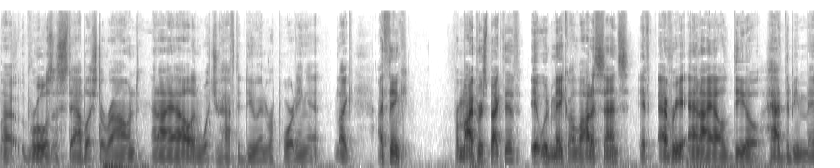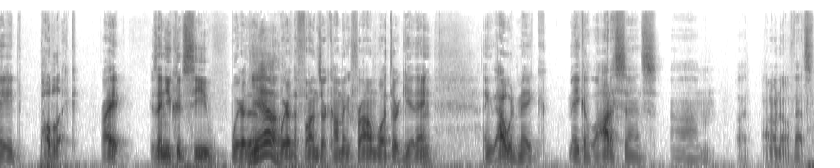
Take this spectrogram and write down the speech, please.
uh, rules established around NIL and what you have to do in reporting it. Like, I think from my perspective, it would make a lot of sense if every NIL deal had to be made public, right? Because then you could see where the Yeah. where the funds are coming from, what they're getting. I think that would make make a lot of sense. Um, but I don't know if that's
